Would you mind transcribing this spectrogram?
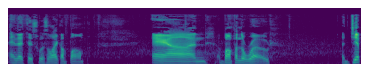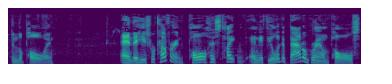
and that this was like a bump and a bump in the road, a dip in the polling, and that he's recovering. The poll has tightened. And if you look at battleground polls,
